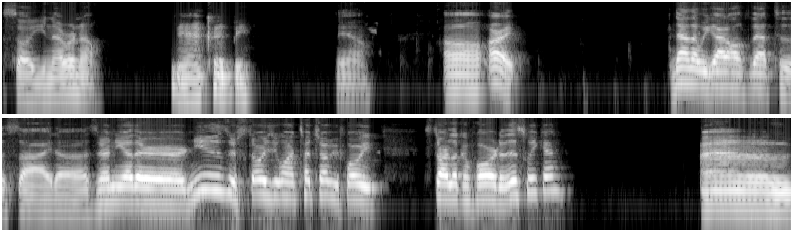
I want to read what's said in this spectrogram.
so you never know. Yeah, it could be. Yeah. Uh, all right. Now that we got all of that to the side, uh, is there any other news or stories you want to touch on before we start looking forward to this weekend? Uh,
